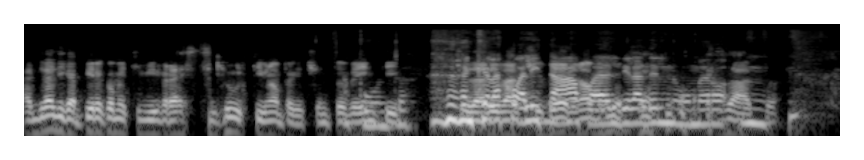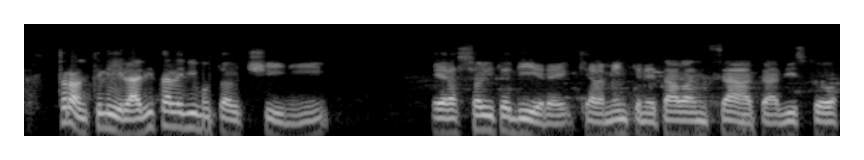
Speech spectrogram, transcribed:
Al di là di capire come ti vivresti gli ultimi, no? Perché 120 Appunto. c'è da Anche la qualità bene, no? poi al di là del numero. Esatto. Mm. Però anche lì la Rita Levi Montalcini era solita dire, chiaramente in età avanzata, visto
